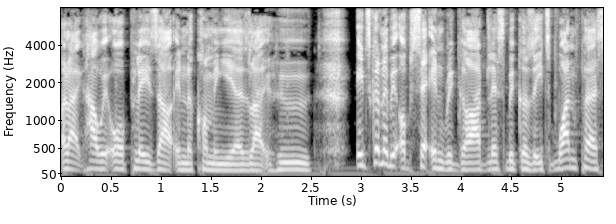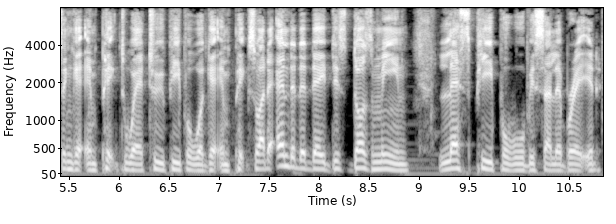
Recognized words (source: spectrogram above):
like how it all plays out in the coming years. Like who, it's gonna be upsetting regardless because it's one person getting picked where two people were getting picked. So at the end of the day, this does mean less people will be celebrated.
